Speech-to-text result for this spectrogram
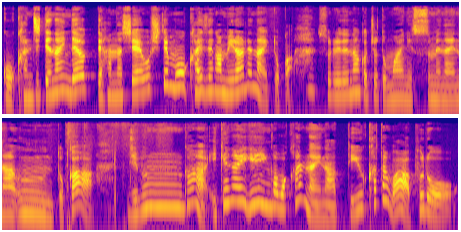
こう感じてないんだよって話し合いをしても改善が見られないとか、それでなんかちょっと前に進めないな、うーんとか、自分がいけない原因がわかんないなっていう方は、プロ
